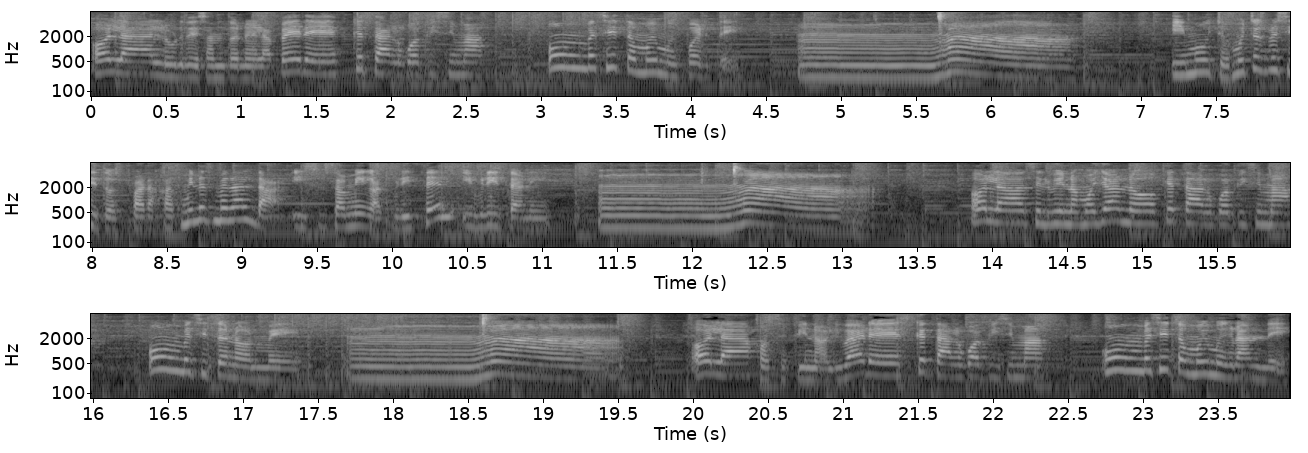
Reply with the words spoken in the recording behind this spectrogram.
Hola Lourdes Antonella Pérez, ¿qué tal guapísima? Un besito muy muy fuerte. Y muchos, muchos besitos para Jazmín Esmeralda y sus amigas Bricel y Brittany. Hola Silvina Moyano, ¿qué tal guapísima? Un besito enorme. Hola Josefina Olivares, ¿qué tal guapísima? Un besito muy muy grande.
